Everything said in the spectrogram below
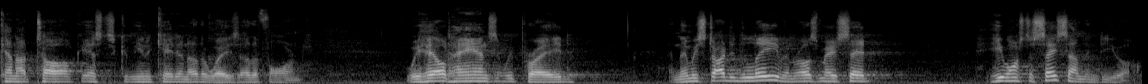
cannot talk. He has to communicate in other ways, other forms. We held hands and we prayed. And then we started to leave, and Rosemary said, He wants to say something to you all.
